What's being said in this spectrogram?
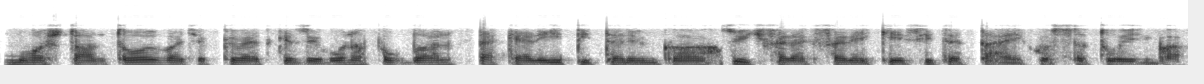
mostantól vagy a következő hónapokban be kell építenünk az ügyfelek felé készített tájékoztatóinkba.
